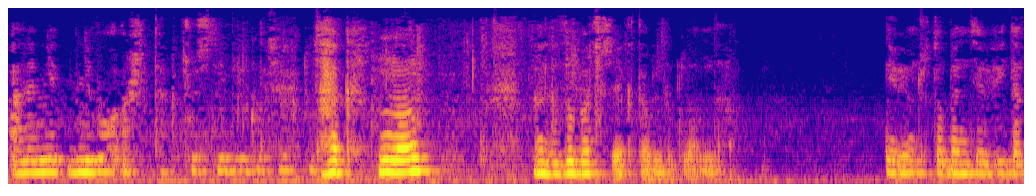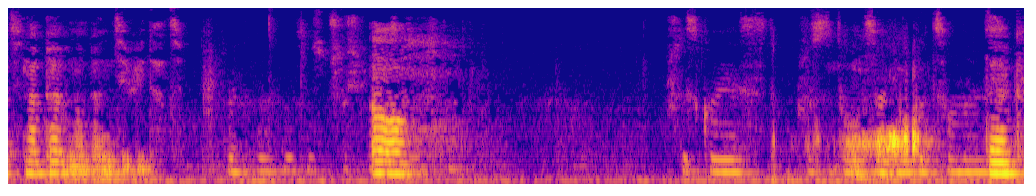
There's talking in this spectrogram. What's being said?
ale nie, nie było aż tak czuć tej wilgoci jak tu. Tak, no. Ale zobaczcie, jak tam wygląda. Nie wiem, czy to będzie widać, na pewno będzie widać. Tak, no. O, Wszystko jest prostu. Tak.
